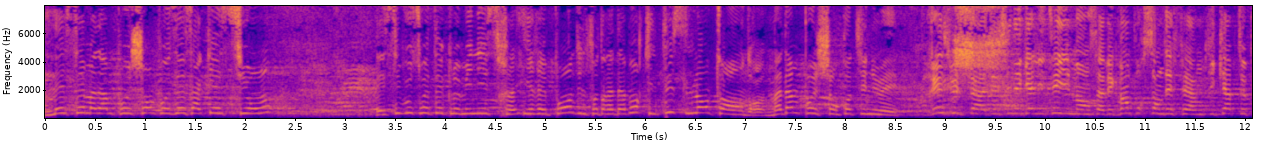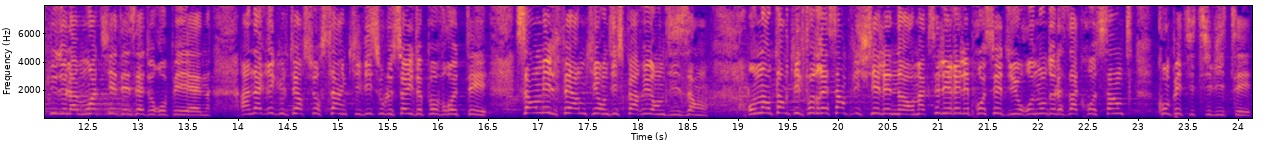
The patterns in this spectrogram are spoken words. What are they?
Laissez Madame Pochon poser sa question. Et si vous souhaitez que le ministre y réponde, il faudrait d'abord qu'il puisse l'entendre. Madame Pochon, continuez. Résultat, des inégalités immenses avec 20% des fermes qui captent plus de la moitié des aides européennes, un agriculteur sur cinq qui vit sous le seuil de pauvreté, 100 000 fermes qui ont disparu en 10 ans. On entend qu'il faudrait simplifier les normes, accélérer les procédures au nom de la sacro-sainte compétitivité.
